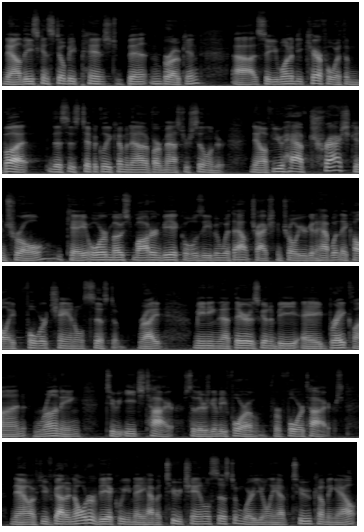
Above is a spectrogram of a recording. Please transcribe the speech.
Now, these can still be pinched, bent, and broken, uh, so you want to be careful with them, but this is typically coming out of our master cylinder. Now, if you have traction control, okay, or most modern vehicles, even without traction control, you're going to have what they call a four-channel system, right? Meaning that there is going to be a brake line running to each tire. So there's going to be four of them for four tires. Now, if you've got an older vehicle, you may have a two channel system where you only have two coming out.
